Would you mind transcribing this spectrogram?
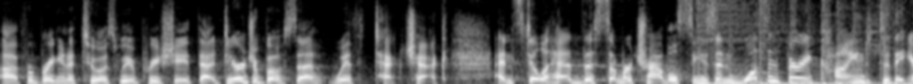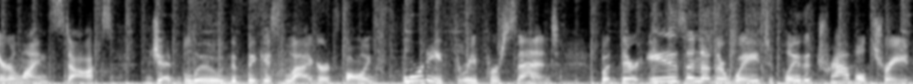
uh, for bringing it to us. We appreciate that. Deirdre Bosa with Tech Check. And still ahead, the summer travel season wasn't very kind to the airline stocks. JetBlue, the biggest laggard, falling 43%. But there is another way to play the travel trade,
